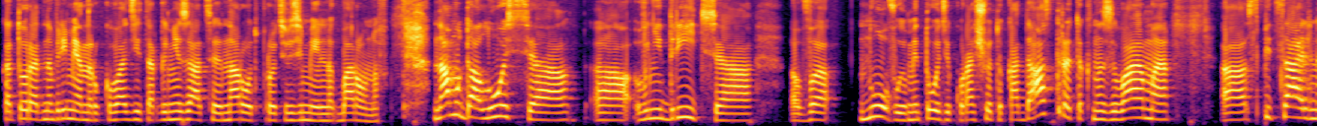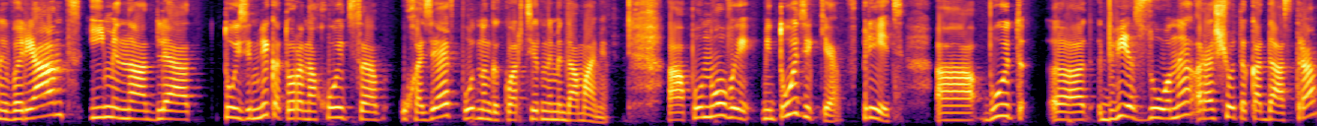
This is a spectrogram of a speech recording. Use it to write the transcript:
который одновременно руководит организацией «Народ против земельных баронов», нам удалось внедрить в новую методику расчета кадастра, так называемый а, специальный вариант именно для той земли, которая находится у хозяев под многоквартирными домами. А, по новой методике впредь а, будет две зоны расчета кадастра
